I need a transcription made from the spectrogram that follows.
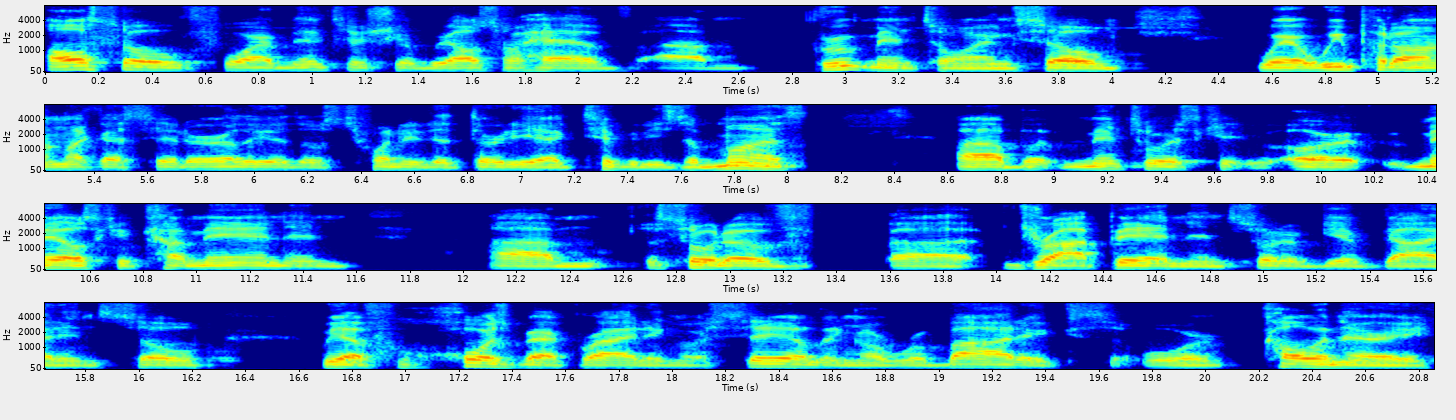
also for our mentorship, we also have um, group mentoring. So where we put on, like I said earlier, those 20 to 30 activities a month, uh, but mentors can, or males can come in and um, sort of uh, drop in and sort of give guidance. So we have horseback riding or sailing or robotics or culinary,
